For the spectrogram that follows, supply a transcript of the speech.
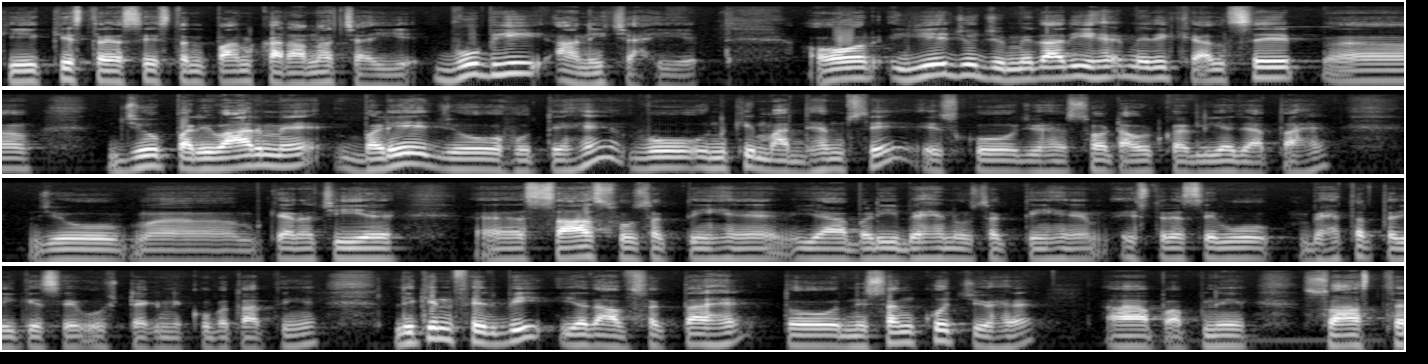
कि किस तरह से स्तनपान कराना चाहिए, वो भी आनी चाहिए। और ये जो ज़िम्मेदारी है मेरे ख्याल से जो परिवार में बड़े जो होते हैं, वो उनके माध्यम से इसको जो है सॉर्ट आउट कर लिया जाता है। जो कहना चाहिए सास हो सकती हैं या बड़ी बहन हो सकती हैं इस तरह से वो बेहतर तरीके से उस टेक्निक को बताती हैं। लेकिन फिर भी यदि आवश्यकता है तो निसंकोच जो है आप अपने स्वास्थ्य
